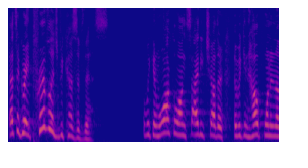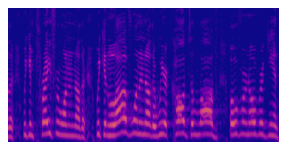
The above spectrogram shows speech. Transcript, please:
That's a great privilege because of this we can walk alongside each other, that we can help one another, we can pray for one another, we can love one another. We are called to love over and over again.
